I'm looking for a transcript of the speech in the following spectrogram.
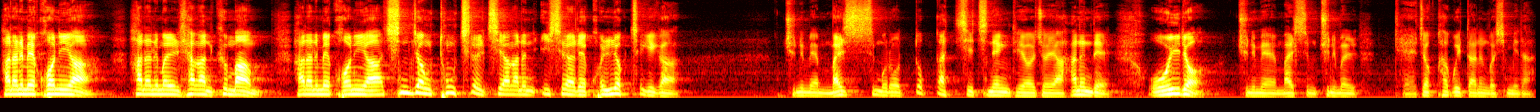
하나님의 권위와 하나님을 향한 그 마음, 하나님의 권위와 신정 통치를 지향하는 이스라엘의 권력 체계가 주님의 말씀으로 똑같이 진행되어져야 하는데 오히려 주님의 말씀, 주님을 대적하고 있다는 것입니다.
